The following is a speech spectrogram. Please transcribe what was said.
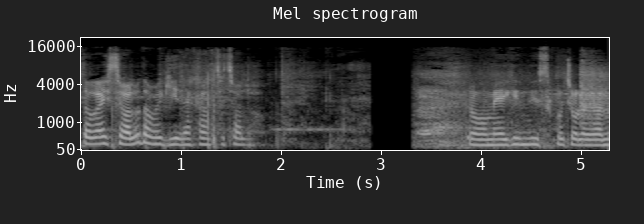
তো গাইস চলো তবে গিয়ে দেখা হচ্ছে চলো। তো মেয়ে কিন্তু স্কুল চলে গেল।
